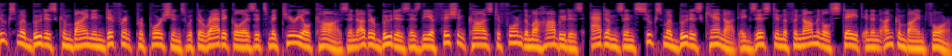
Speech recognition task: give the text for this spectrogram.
Suksma bhutas combine in different proportions with the radical as its material cause and other bhutas as the efficient cause to form the Atoms and Suksma bhutas cannot exist in the phenomenal state in an uncombined form.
